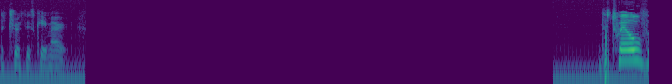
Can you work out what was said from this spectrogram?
the truth has came out. The 12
